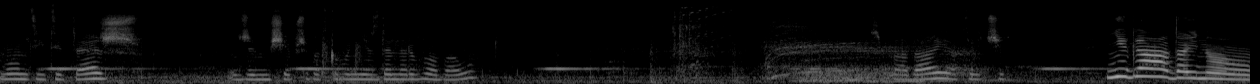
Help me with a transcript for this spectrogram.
Monty, ty też. Żebym się przypadkowo nie zdenerwował. Spadaj, a ty ci... Nie gadaj no!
